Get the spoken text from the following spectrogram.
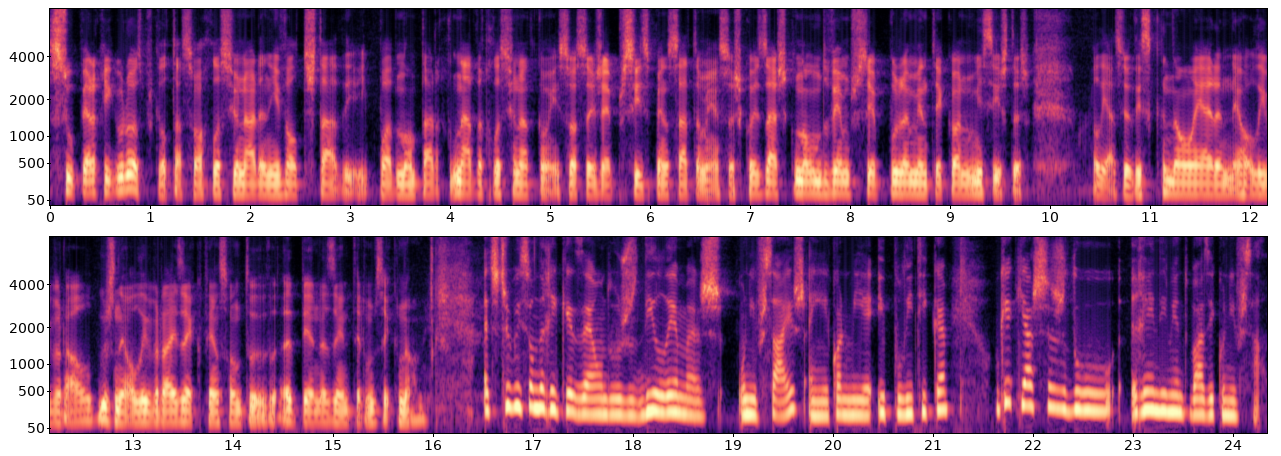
super rigoroso, porque ele está só a relacionar a nível de Estado e pode não estar nada relacionado com isso. Ou seja, é preciso pensar também essas coisas. Acho que não devemos ser puramente economicistas. Aliás, eu disse que não era neoliberal, os neoliberais é que pensam tudo apenas em termos económicos. A distribuição da riqueza é um dos dilemas universais em economia e política. O que é que achas do rendimento básico universal?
